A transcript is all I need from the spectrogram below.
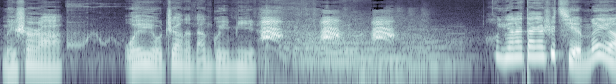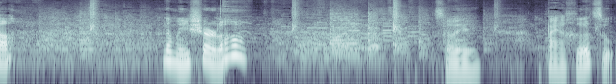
没事儿啊。”我也有这样的男闺蜜，哦，原来大家是姐妹啊，那没事儿了。所谓百合组、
